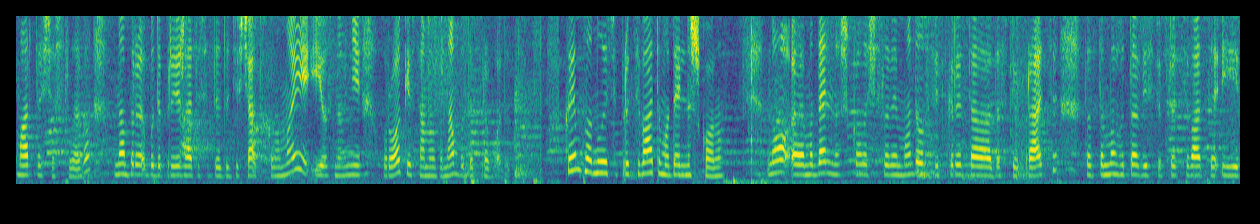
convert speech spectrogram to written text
Марта Щаслива. Вона буде приїжджати сюди до дівчат в Коломиї, і основні уроки саме вона буде проводити. З ким планує співпрацювати модельна школа? Ну, е, модельна школа Щасливий Моделс відкрита до співпраці. Тобто ми готові співпрацювати і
